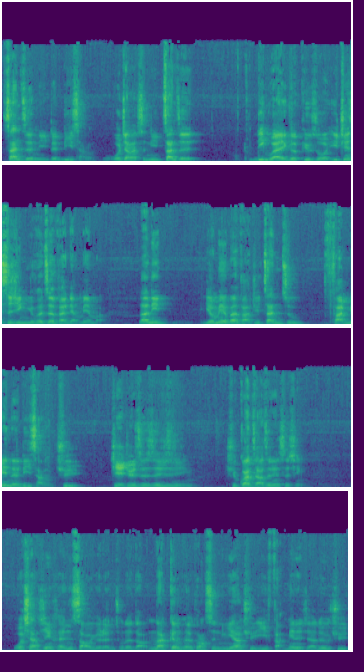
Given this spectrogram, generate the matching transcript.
站着你的立场，我讲的是你站着另外一个，譬如说一件事情又会正反两面嘛，那你有没有办法去站住反面的立场去？解决这件事情，去观察这件事情，我相信很少有人做得到。那更何况是你要去以反面的角度去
